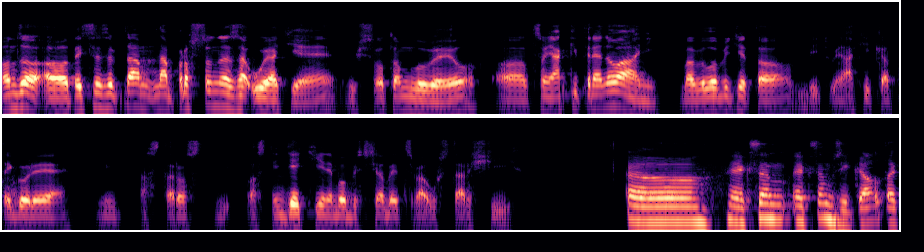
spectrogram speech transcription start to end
Honzo, teď se zeptám naprosto nezaujatě, už jsi o tom mluvil, co nějaký trénování? Bavilo by tě to být u nějaký kategorie, mít na starost vlastně děti, nebo bys chtěl být třeba u starších? Uh, jak, jsem, jak jsem říkal, tak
